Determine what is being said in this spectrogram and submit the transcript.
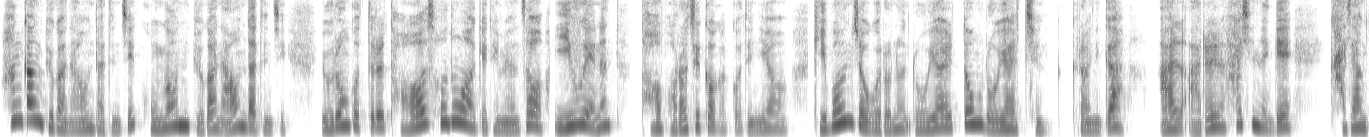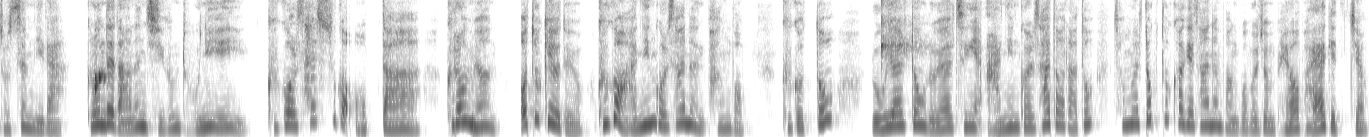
한강뷰가 나온다든지 공원뷰가 나온다든지 이런 것들을 더 선호하게 되면서 이후에는 더 벌어질 것 같거든요. 기본적으로는 로얄동 로얄층, 그러니까 RR을 하시는 게 가장 좋습니다. 그런데 나는 지금 돈이 그걸 살 수가 없다. 그러면 어떻게 해야 돼요? 그거 아닌 걸 사는 방법. 그것도 로얄동 로얄층이 아닌 걸 사더라도 정말 똑똑하게 사는 방법을 좀 배워봐야겠죠.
